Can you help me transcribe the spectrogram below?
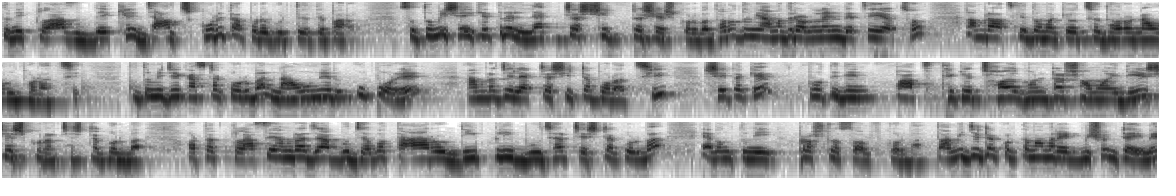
তুমি ক্লাস দেখে জাজ করে তারপরে ভর্তি হতে পারো। সো তুমি সেই ক্ষেত্রে লেকচার শিটটা শেষ করবা। ধরো তুমি আমাদের অনলাইন ব্যাচেই আছো, আমরা আজকে তোমাকে হচ্ছে ধরো নাউন পড়াচ্ছি। তো তুমি যে কাজটা করবা নাউনের উপরে আমরা যে লেকচার শিটটা পড়াচ্ছি, সেটাকে প্রতিদিন পাঁচ থেকে ছয় ঘণ্টা সময় দিয়ে শেষ করার চেষ্টা করবা। অর্থাৎ ক্লাসে আমরা যা বুঝাবো তা আরও ডিপলি বোঝার চেষ্টা করবা এবং তুমি প্রশ্ন সলভ করবা। তো আমি যেটা করতাম আমার অ্যাডমিশন টাইমে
